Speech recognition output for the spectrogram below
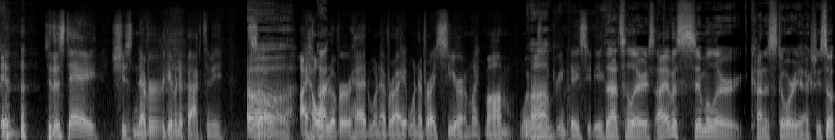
Uh, and to this day, she's never given it back to me. So oh, I hold I, it over her head whenever I whenever I see her. I'm like, "Mom, where's Mom, the Green Day CD?" That's hilarious. I have a similar kind of story actually. So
